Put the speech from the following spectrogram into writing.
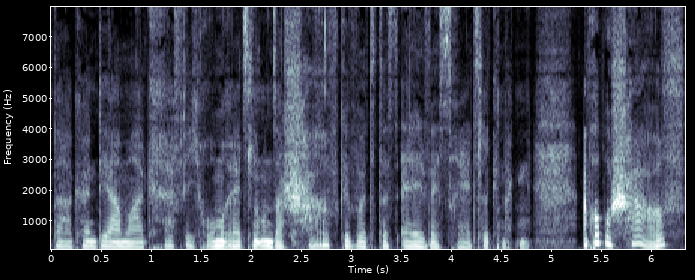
Da könnt ihr ja mal kräftig rumrätseln, unser scharf gewürztes Elvis-Rätsel knacken. Apropos scharf,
